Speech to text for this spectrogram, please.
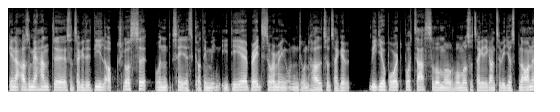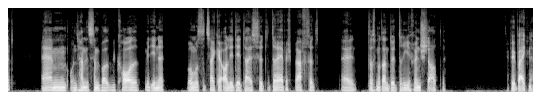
Genau, also wir haben äh, sozusagen den Deal abgeschlossen und sind jetzt gerade im Ideen-Brainstorming und, und halt sozusagen Videoboard-Prozess, wo wir, wo wir sozusagen die ganzen Videos planen ähm, und haben jetzt dann bald einen Call mit ihnen, wo wir sozusagen alle Details für den Dreh besprechen, äh, dass wir dann dort rein können starten. Bei beiden.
